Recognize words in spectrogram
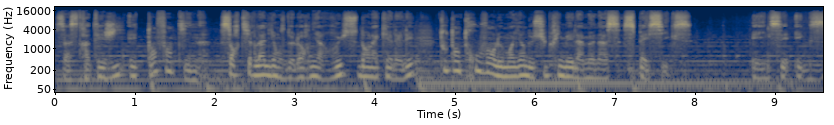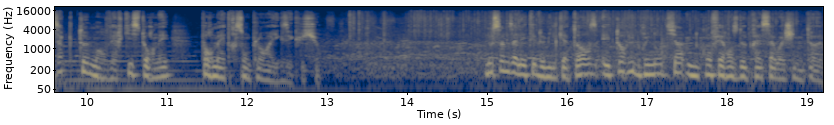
Sa stratégie est enfantine, sortir l'alliance de l'ornière russe dans laquelle elle est, tout en trouvant le moyen de supprimer la menace SpaceX. Et il sait exactement vers qui se tourner pour mettre son plan à exécution. Nous sommes à l'été 2014 et Tory Bruno tient une conférence de presse à Washington.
